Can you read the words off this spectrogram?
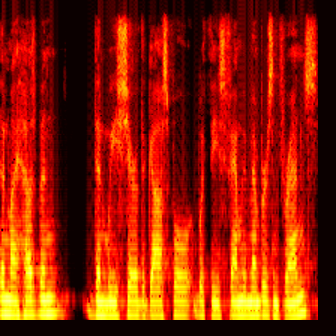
Then my husband, then we shared the gospel with these family members and friends.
